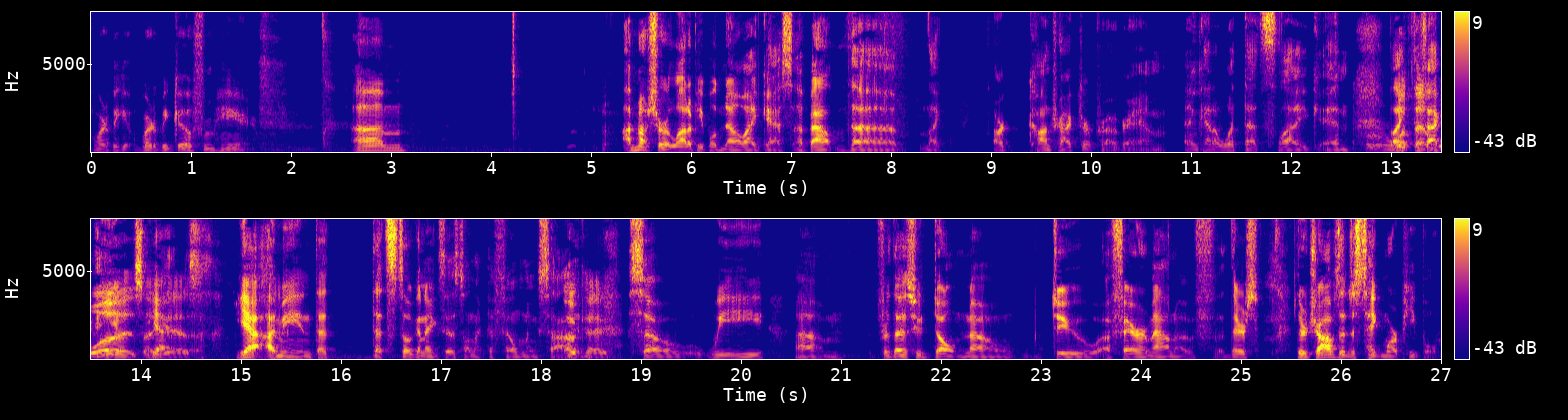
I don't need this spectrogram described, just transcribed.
Where do we go? Where do we go from here? Um, I'm not sure a lot of people know, I guess, about the like our contractor program and kind of what that's like and like what that was, I yeah, guess. Yeah, I mean that that's still going to exist on like the filming side. Okay. So we, um, for those who don't know, do a fair amount of there's there are jobs that just take more people,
